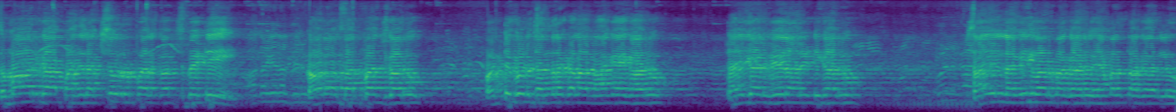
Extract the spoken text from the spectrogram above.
సుమారుగా పది లక్షల రూపాయలు ఖర్చు పెట్టి గౌరవ సర్పంచ్ గారు పట్టుకూడి చంద్రకళ నాగయ్య గారు టైగర్ వీరారెడ్డి గారు సాయిల్ నవీన్ వర్మ గారు హేమలత గారు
